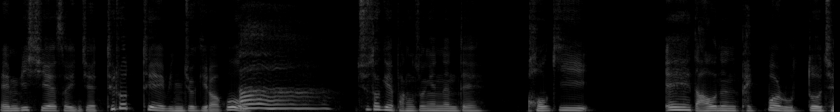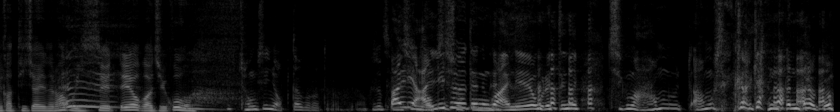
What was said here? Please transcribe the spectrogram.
MBC에서 이제 트로트의 민족이라고 아. 추석에 방송했는데 거기에 나오는 백벌 옷도 제가 디자인을 하고 있을 때여가지고 정신이 없다 그러더라고요. 그래서 빨리 알리셔야 되는 거 아니에요? 그랬더니 지금 아무 아무 생각이 안 난다고.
